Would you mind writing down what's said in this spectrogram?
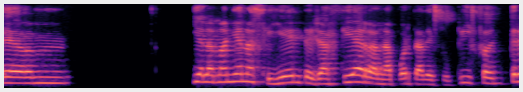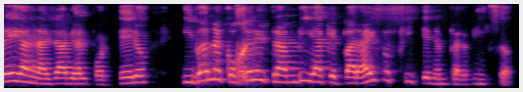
Em, y a la mañana siguiente ya cierran la puerta de su piso, entregan la llave al portero y van a coger el tranvía, que para eso sí tienen permiso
